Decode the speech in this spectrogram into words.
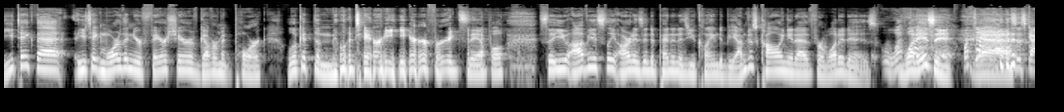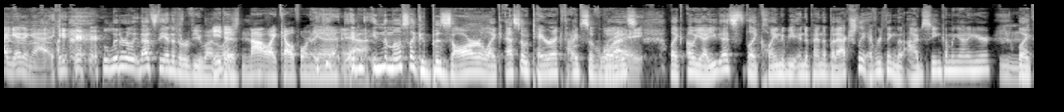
You take that, you take more than your fair share of government pork. Look at the military here, for example. so you obviously aren't as independent as you claim to be. I'm just calling it as for what it is. What what the- is it? What the Yeah. heck is this guy getting at here? Literally, that's the end of the review, by He the way. does not like California. Yeah, Yeah. In, in the most like bizarre, like esoteric types of ways. Right. Like, oh yeah, you guys like claim to be independent, but actually everything that I've seen coming out of here, Mm. like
